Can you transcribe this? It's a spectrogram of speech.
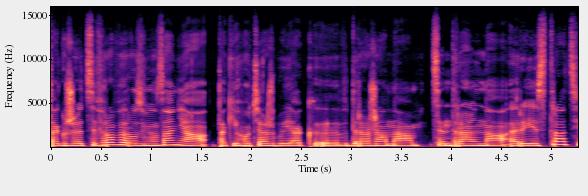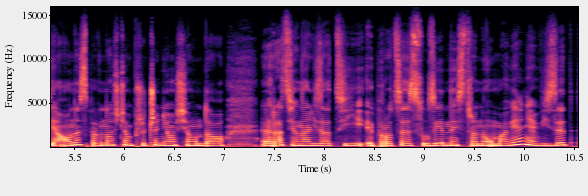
Także cyfrowe rozwiązania, takie chociażby jak wdrażana centralna rejestracja, one z pewnością przyczynią się do racjonalizacji procesu. Z jednej strony umawiania wizyt,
